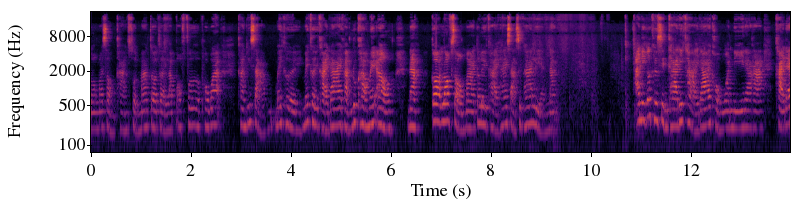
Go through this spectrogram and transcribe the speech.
รองมาสองครั้ง ส่วนมากจอยจะรับออฟเฟอร์เพราะว่าครั้งที่สามไม่เคยไม่เคยขายได้ค่ะ ลูกค้าไม่เอานะก็รอบสองมาก็เลยขายให้ 35 เหรียญนะ อันนี้ก็คือสินค้าที่ขายได้ของวันนี้นะคะ ขายได้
